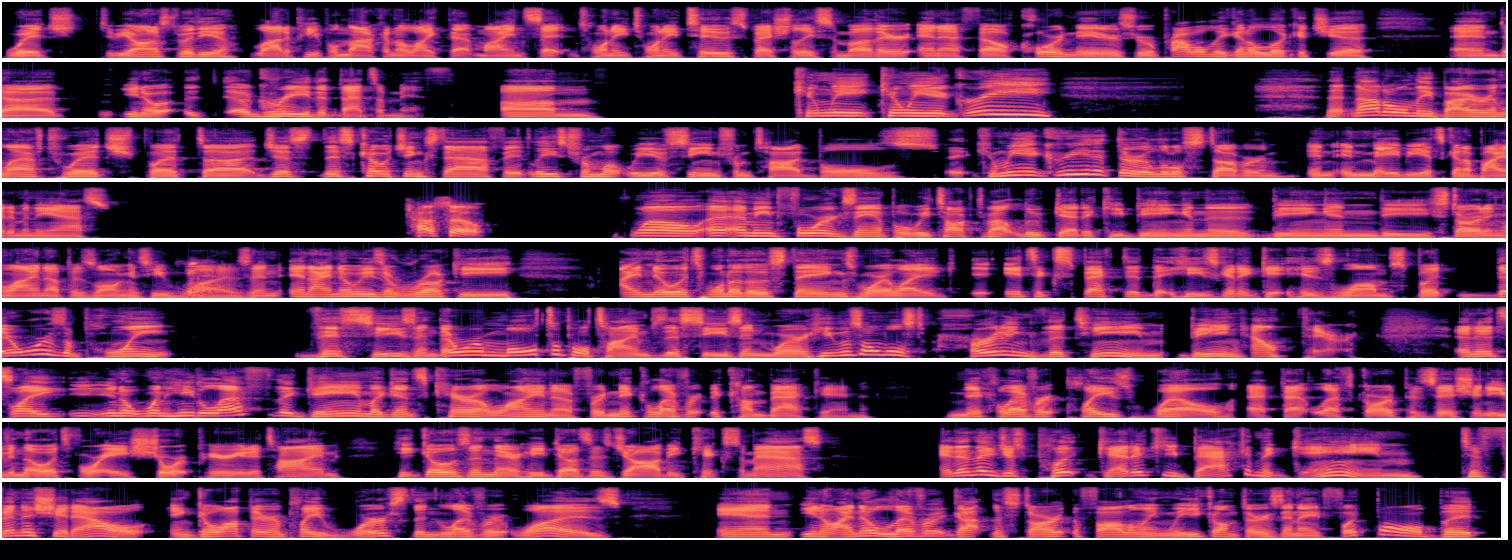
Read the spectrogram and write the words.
which, to be honest with you, a lot of people not going to like that mindset in 2022, especially some other NFL coordinators who are probably going to look at you and, uh, you know, agree that that's a myth. Um, can we can we agree that not only Byron Leftwich, but uh, just this coaching staff, at least from what we have seen from Todd Bowles, can we agree that they're a little stubborn and, and maybe it's going to bite them in the ass? How so? Well, I mean, for example, we talked about Luke Goedeke being in the being in the starting lineup as long as he was, and and I know he's a rookie. I know it's one of those things where like it's expected that he's going to get his lumps, but there was a point this season. There were multiple times this season where he was almost hurting the team being out there. And it's like, you know, when he left the game against Carolina for Nick Leverett to come back in, Nick Leverett plays well at that left guard position, even though it's for a short period of time. He goes in there, he does his job, he kicks some ass. And then they just put Goedeke back in the game to finish it out and go out there and play worse than Leverett was. And, you know, I know Leverett got the start the following week on Thursday Night Football, but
